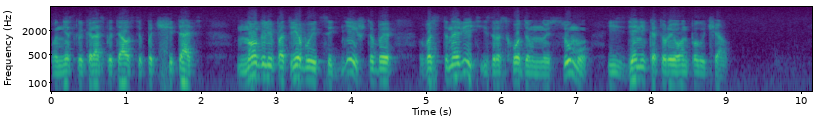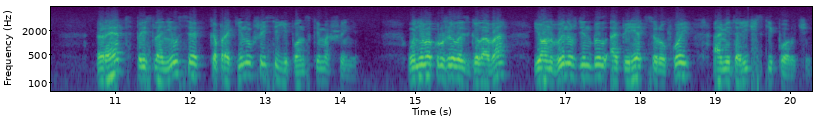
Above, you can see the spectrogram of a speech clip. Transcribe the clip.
Он несколько раз пытался подсчитать, много ли потребуется дней, чтобы восстановить израсходованную сумму из денег, которые он получал. Ред прислонился к опрокинувшейся японской машине. У него кружилась голова, и он вынужден был опереться рукой о металлический поручень.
